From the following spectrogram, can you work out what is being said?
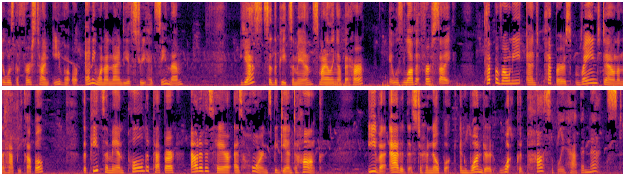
It was the first time Eva or anyone on 90th Street had seen them. Yes, said the pizza man, smiling up at her. It was love at first sight. Pepperoni and peppers rained down on the happy couple. The pizza man pulled a pepper out of his hair as horns began to honk. Eva added this to her notebook and wondered what could possibly happen next.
